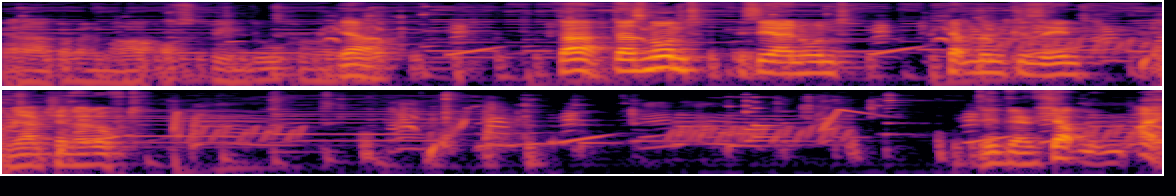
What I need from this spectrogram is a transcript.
Ja, können wir mal aufscreen suchen. Ja. Da, da ist ein Hund. Ich sehe einen Hund. Ich habe einen Hund gesehen. Ein Jagdchen in der Luft. Den werfe ich ab mit dem Ei.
